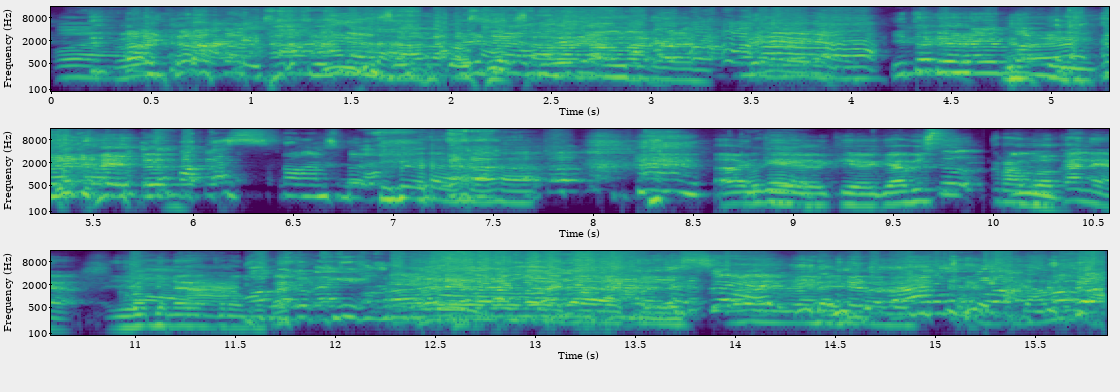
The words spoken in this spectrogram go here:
wah. Salah Salah kamar kan. Itu Doraemon nih. itu podcast ruangan sebelah Oke oke oke. Habis itu kerobokan ya. Iya pindah ke oh, kerobokan. balik lagi ke Balik balik balik balik balik. kerobokan. Balik balik balik.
